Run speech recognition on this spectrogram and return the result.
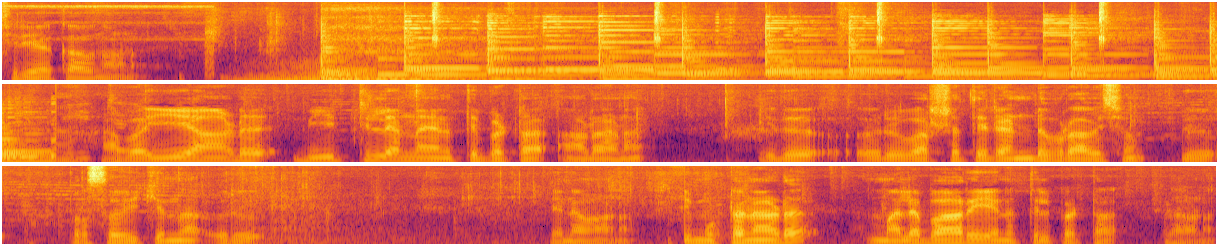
ശരിയാക്കാവുന്നതാണ്. അപ്പോൾ ഈ ആട് ബീറ്റിൽ എന്ന ഇനത്തിൽപ്പെട്ട ആടാണ് ഇത് ഒരു വർഷത്തിൽ രണ്ട് പ്രാവശ്യം ഇത് പ്രസവിക്കുന്ന ഒരു ഇനമാണ്. ഈ മുട്ടനാട് മലബാറി ഇനത്തിൽപ്പെട്ട ഇതാണ്.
